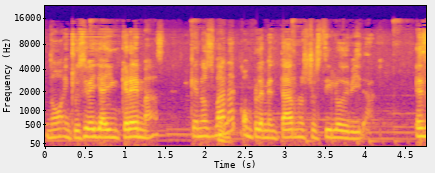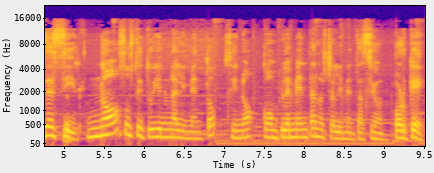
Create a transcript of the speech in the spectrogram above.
¿no? inclusive ya hay cremas que nos van a complementar nuestro estilo de vida. Es decir, no sustituyen un alimento, sino complementan nuestra alimentación. ¿Por qué?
